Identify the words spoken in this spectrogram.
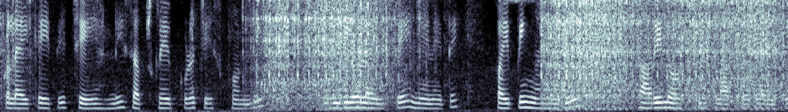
ఒక లైక్ అయితే చేయండి సబ్స్క్రైబ్ కూడా చేసుకోండి. వీడియోలో అయితే నేనైతే పైపింగ్ అనేది సారీలో వచ్చిన క్లాత్ తోటి అయితే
